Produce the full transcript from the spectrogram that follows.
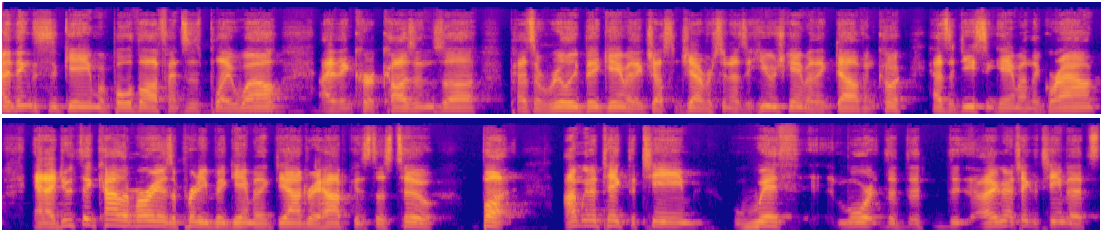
I think this is a game where both offenses play well. I think Kirk Cousins uh, has a really big game. I think Justin Jefferson has a huge game. I think Dalvin Cook has a decent game on the ground. And I do think Kyler Murray has a pretty big game. I think DeAndre Hopkins does too. But I'm going to take the team with more the, the, the I'm going to take the team that's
